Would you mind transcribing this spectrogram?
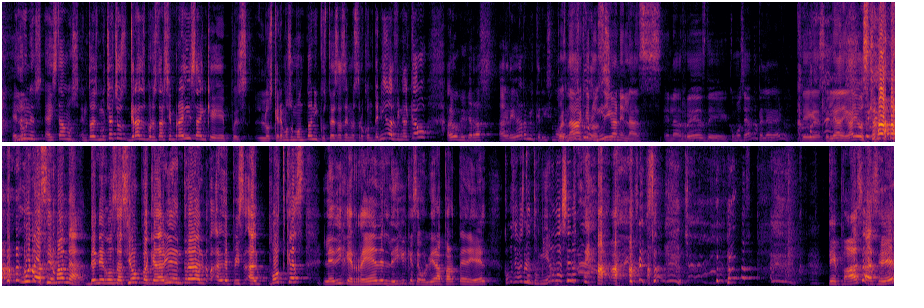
El lunes, ahí estamos. Entonces, muchachos, gracias por estar siempre ahí. Saben que pues los queremos un montón y que ustedes hacen nuestro contenido al fin y al cabo. Algo que querrás agregar, mi queridísimo. Pues nada, que nos inicio. sigan en las, en las redes de. ¿Cómo se llama? Pelea de gallo. De pelea de gallos. Una semana de negociación para que David entrara al, al podcast. Le dije redes, le dije que se volviera parte de él. ¿Cómo se llama esta tu mierda, Cerote? Te pasas, ¿eh?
